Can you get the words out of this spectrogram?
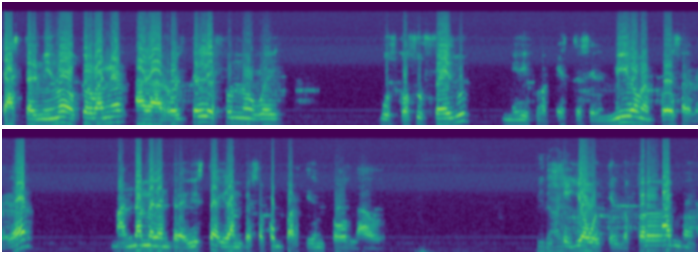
Hasta el mismo doctor Wagner agarró el teléfono, güey, buscó su Facebook y me dijo, este es el mío, me puedes agregar, mándame la entrevista y la empezó a compartir en todos lados. Dije yo, güey, que el doctor Wagner, o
